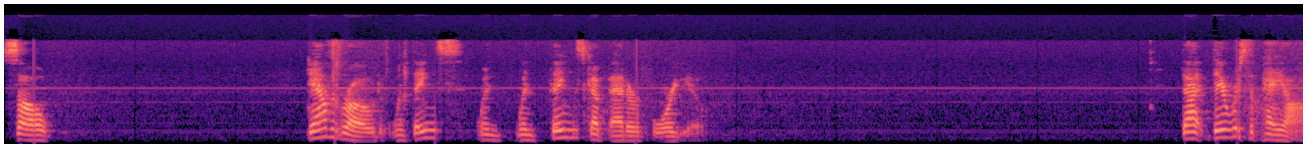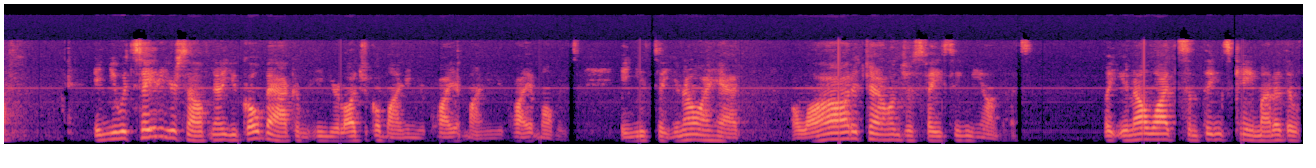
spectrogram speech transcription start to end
So down the road, when things when when things got better for you, that there was the payoff. And you would say to yourself, now you go back in your logical mind, in your quiet mind, in your quiet moments, and you'd say, you know, I had a lot of challenges facing me on this. But you know what? Some things came out of those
